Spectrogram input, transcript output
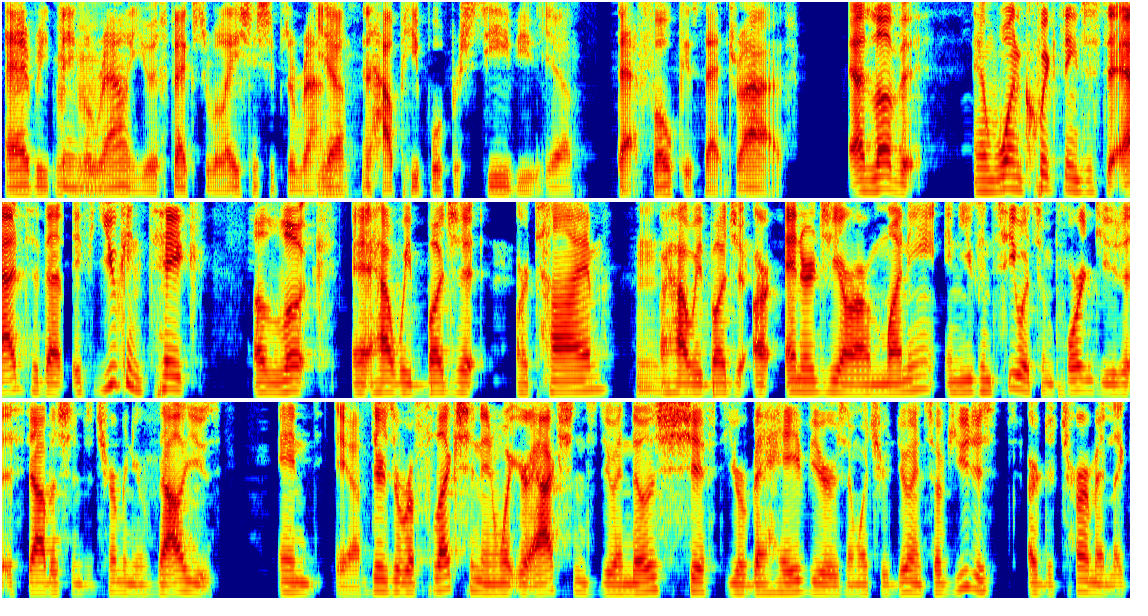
everything mm-hmm. around you, it affects the relationships around yeah. you and how people perceive you. Yeah. that focus, that drive. I love it. And one quick thing just to add to that if you can take a look at how we budget our time Hmm. or how we budget our energy or our money, and you can see what's important to you to establish and determine your values. And Yeah. there's a reflection in what your actions do, and those shift your behaviors and what you're doing. So if you just are determined, like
